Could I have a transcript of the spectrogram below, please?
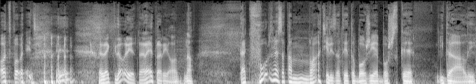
odpoveď. Taký dobrý je ten retorion. No. Tak fúr sme sa tam mlátili za tieto božie, božské ideály.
